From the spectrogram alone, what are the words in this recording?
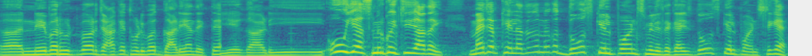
नेबरहुड पे और जाके थोड़ी बहुत गाड़ियाँ देखते हैं। ये गाड़ी, ओ यस मेरे को एक चीज़ याद आई। मैं जब खेला था तो मेरे को दो स्किल पॉइंट्स मिले थे गाइस दो स्किल पॉइंट्स ठीक है?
